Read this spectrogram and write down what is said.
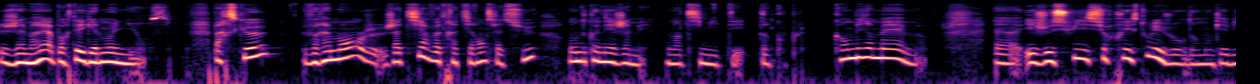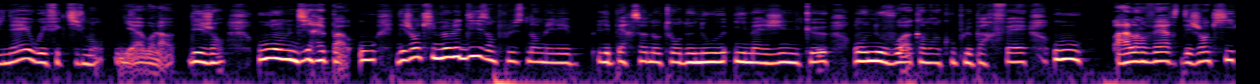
j'aimerais apporter également une nuance. Parce que vraiment, j'attire votre attirance là-dessus. On ne connaît jamais l'intimité d'un couple. Quand bien même euh, et je suis surprise tous les jours dans mon cabinet où effectivement il y a voilà des gens où on ne dirait pas, ou des gens qui me le disent en plus. Non mais les, les personnes autour de nous imaginent que on nous voit comme un couple parfait, ou à l'inverse, des gens qui,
